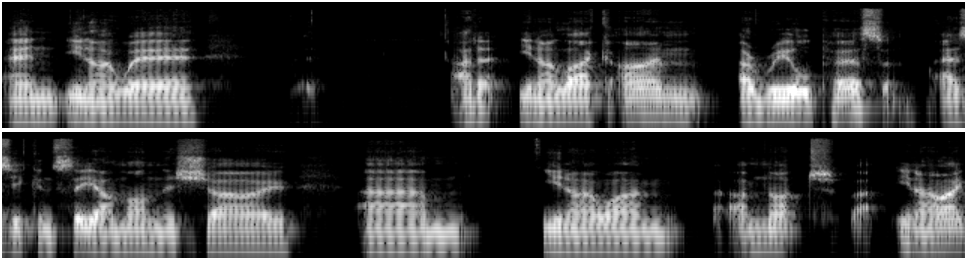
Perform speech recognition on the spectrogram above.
and you know where I don't, you know, like I'm a real person. As you can see, I'm on this show. Um, you know, I'm I'm not, you know, I,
